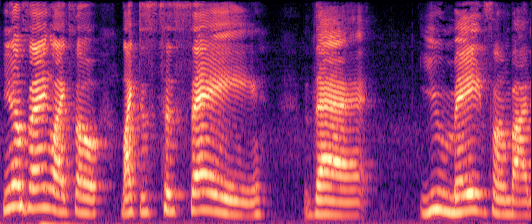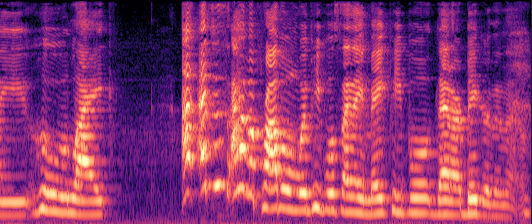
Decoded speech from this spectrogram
you know what I'm saying? Like so, like just to say that you made somebody who like. I, I just I have a problem when people say they make people that are bigger than them.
